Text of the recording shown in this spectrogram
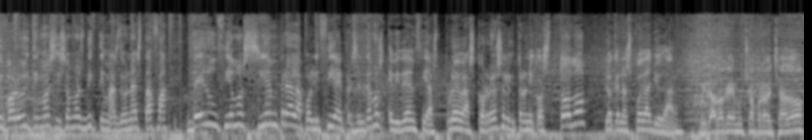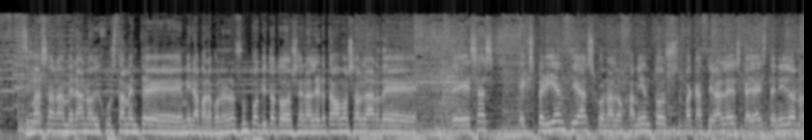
Y por último, si somos víctimas de una estafa, denunciemos siempre a la policía y presentemos evidencias, pruebas, correos electrónicos, todo lo que nos pueda ayudar. Cuidado que hay mucho aprovechado y más ahora en verano y justamente, mira, para ponernos un poquito todos en alerta, vamos a hablar de, de esas experiencias con alojamientos vacacionales que hayáis tenido. No,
